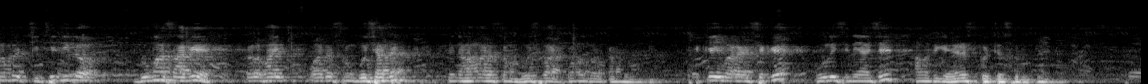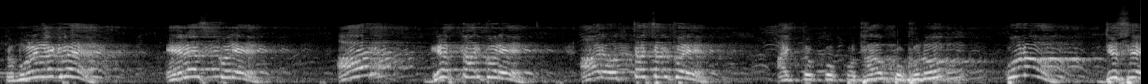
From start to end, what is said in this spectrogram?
মাত্র চিঠি দিল দু মাস আগে। তাহলে ভাই ওদের সঙ্গে বসা যায় কিন্তু আমার সঙ্গে বসবার কোনো দরকার নেই। একেইবার এসে পুলিশ নিয়ে আসে আমাদেরকে অ্যারেস্ট করতে শুরু করে তো মনে রাখবে অ্যারেস্ট করে আর গ্রেফতার করে আর অত্যাচার করে আজ তো কোথাও কখনো কোন দেশে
